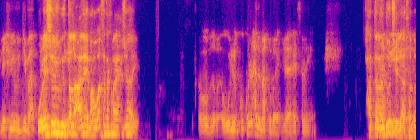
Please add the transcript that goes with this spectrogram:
ليش اليوفي تجيب وليش اليوفي يطلع عليه؟ ما هو أخذك رايح جاي. وكل حدا ماخذ رايح جاي هاي السنة يعني. حتى لاندوتشي اللي أخذه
